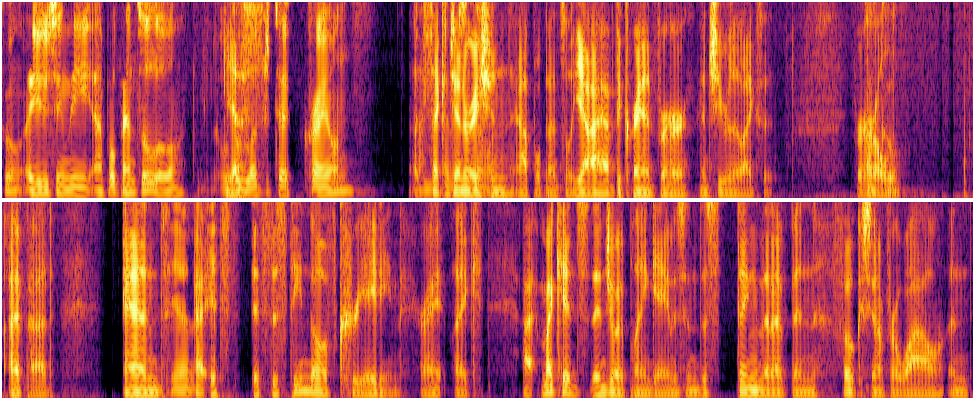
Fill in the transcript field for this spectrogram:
Cool. Are you using the Apple Pencil or, or Yes. the Logitech Crayon? Uh, second have you seen that generation Apple Pencil. Yeah, I have the crayon for her, and she really likes it for her Oh, old cool. iPad. And Yeah. uh, it's it's this theme though of creating, right? Like I, my kids enjoy playing games, and this thing that I've been focusing on for a while, and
